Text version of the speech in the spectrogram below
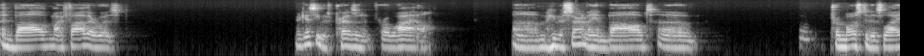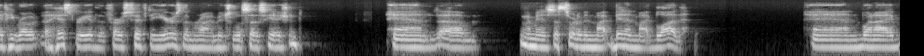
involved. My father was, I guess, he was president for a while. Um, he was certainly involved. Uh, for most of his life. He wrote a history of the first 50 years of the Maria Mitchell Association. And um, I mean, it's just sort of in my, been in my blood. And when I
